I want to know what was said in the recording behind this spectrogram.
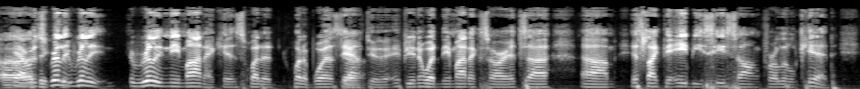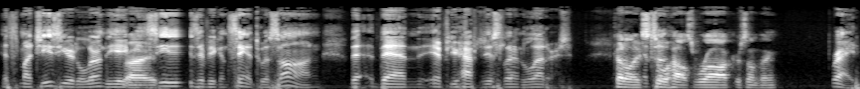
Uh, yeah, it was really, really, really mnemonic is what it what it boils down to. If you know what mnemonics are, it's uh, um, it's like the ABC song for a little kid. It's much easier to learn the Right. ABCs if you can sing it to a song th- than if you have to just learn the letters. kind of like and so- Rock or something. Right.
